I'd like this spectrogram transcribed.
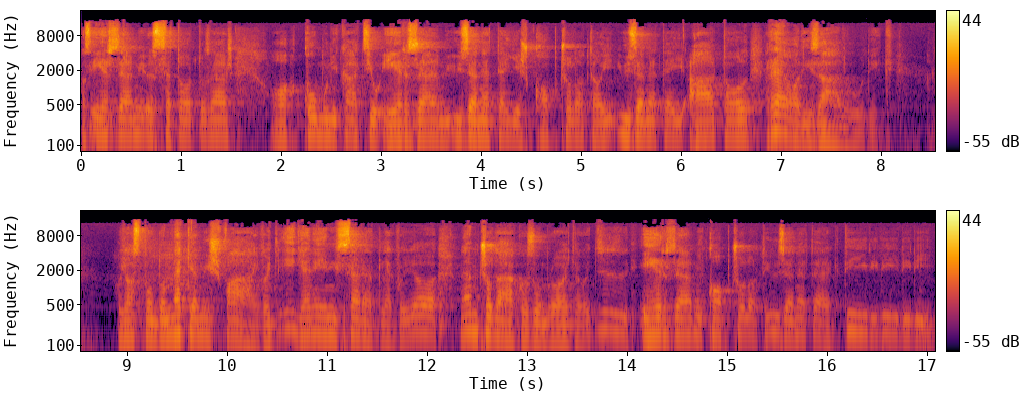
Az érzelmi összetartozás a kommunikáció érzelmi üzenetei és kapcsolatai üzenetei által realizálódik. Hogy azt mondom, nekem is fáj, vagy igen, én is szeretlek, vagy ja, nem csodálkozom rajta, vagy érzelmi kapcsolati üzenetek, tíri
